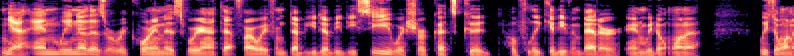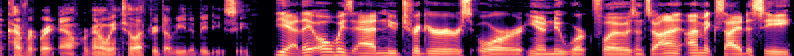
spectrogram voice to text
Yeah, and we know that as we're recording this, we aren't that far away from WWDC, where shortcuts could hopefully get even better, and we don't want to. We don't want to cover it right now. We're going to wait until after WWDC. Yeah, they always add new triggers or you know new workflows, and so I, I'm excited to see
